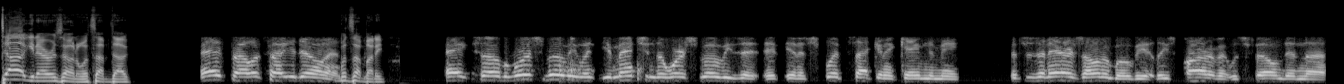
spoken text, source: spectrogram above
Doug in Arizona. What's up, Doug? Hey, fellas, how you doing? What's up, buddy? Hey, so the worst movie when you mentioned the worst movies, it, it, in a split second it came to me. This is an Arizona movie. At least part of it was filmed in the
